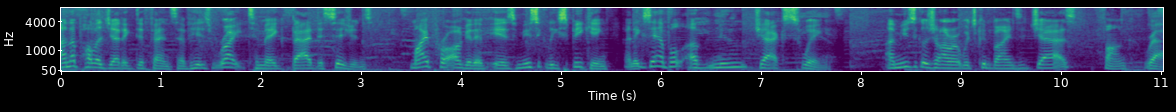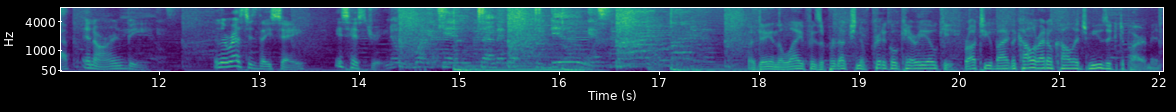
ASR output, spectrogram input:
unapologetic defense of his right to make bad decisions, My Prerogative is, musically speaking, an example of new jack swing, a musical genre which combines jazz, funk, rap, and R&B. And the rest, as they say, is history. A Day in the Life is a production of Critical Karaoke, brought to you by the Colorado College Music Department,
